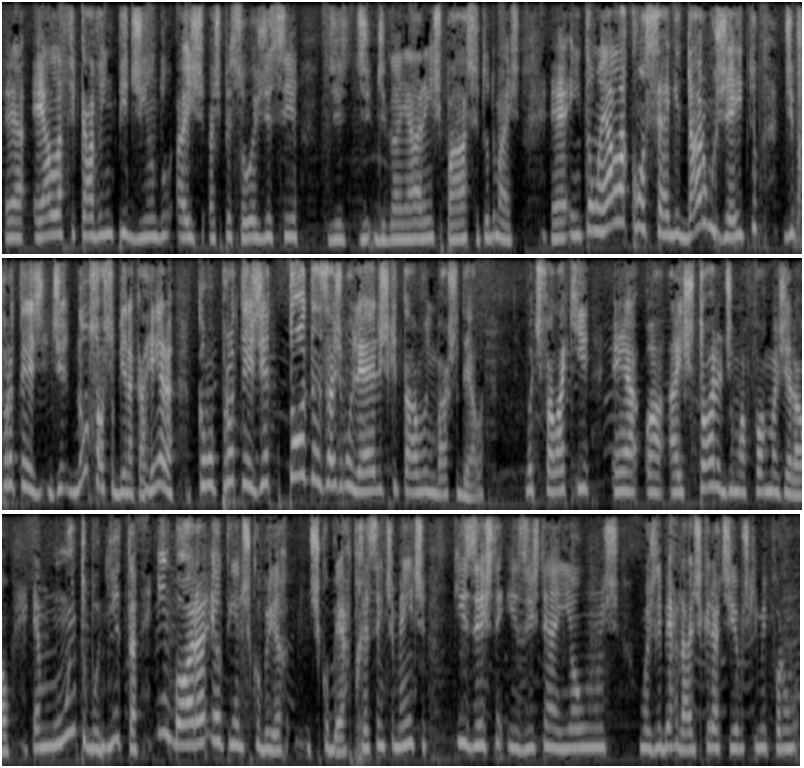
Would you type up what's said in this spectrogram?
é, ela ficava impedindo as, as pessoas de se de, de, de ganharem espaço e tudo mais. É, então ela consegue dar um jeito de proteger, de não só subir na carreira, como proteger todas as mulheres que estavam embaixo dela. Vou te falar que é, a, a história, de uma forma geral, é muito bonita, embora eu tenha descobrir, descoberto recentemente que existem, existem aí uns, umas liberdades criativas que me foram.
